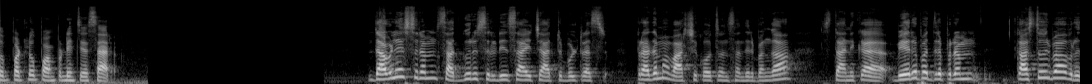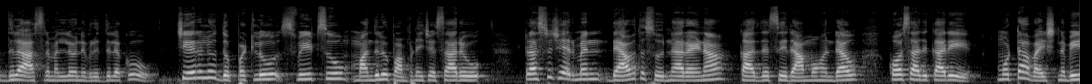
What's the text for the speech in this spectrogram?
దుప్పట్లు పంపిణీ చేశారు. ధవళేశ్వరం సద్గురు షిరిడి సాయి చారిటబుల్ ట్రస్ట్ ప్రథమ వార్షికోత్సవం సందర్భంగా స్థానిక వీరభద్రపురం కస్తూర్బా వృద్ధుల ఆశ్రమంలోని వృద్ధులకు చీరలు దుప్పట్లు స్వీట్సు మందులు పంపిణీ చేశారు. ట్రస్ట్ చైర్మన్ దేవత సూర్యనారాయణ కార్యదర్శి రామ్మోహన్ రావు కోశాధికారి Mutta Vaishnavi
